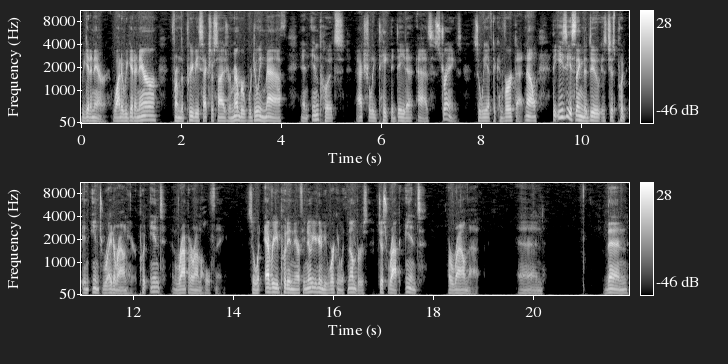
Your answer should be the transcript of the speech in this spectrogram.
We get an error. Why do we get an error? From the previous exercise, remember, we're doing math, and inputs actually take the data as strings. So we have to convert that. Now, the easiest thing to do is just put an int right around here. Put int and wrap it around the whole thing. So whatever you put in there, if you know you're going to be working with numbers, just wrap int around that. And then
